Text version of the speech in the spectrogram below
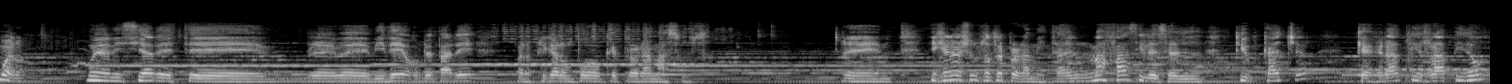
Bueno, voy a iniciar este breve video que preparé para explicar un poco qué programas uso. Eh, en general yo uso tres programitas. El más fácil es el Cube Catcher, que es gratis, rápido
